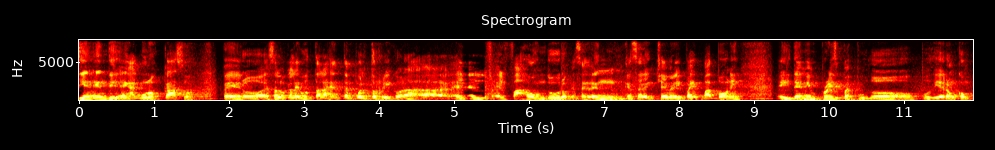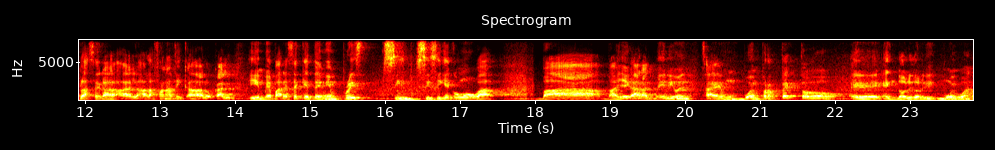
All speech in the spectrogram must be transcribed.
en, algunos casos, pero eso es lo que le gusta a la gente en Puerto Rico, el, fajón duro, que se den, que se den chévere. Y pues Bad Bunny y Damien Priest pues pudo, pudieron complacer a, la fanaticada local. Y me parece que Damien Priest, si, si sigue como va, va, va a llegar al main event. O sea, es un buen prospecto eh, en WWE, muy bueno.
